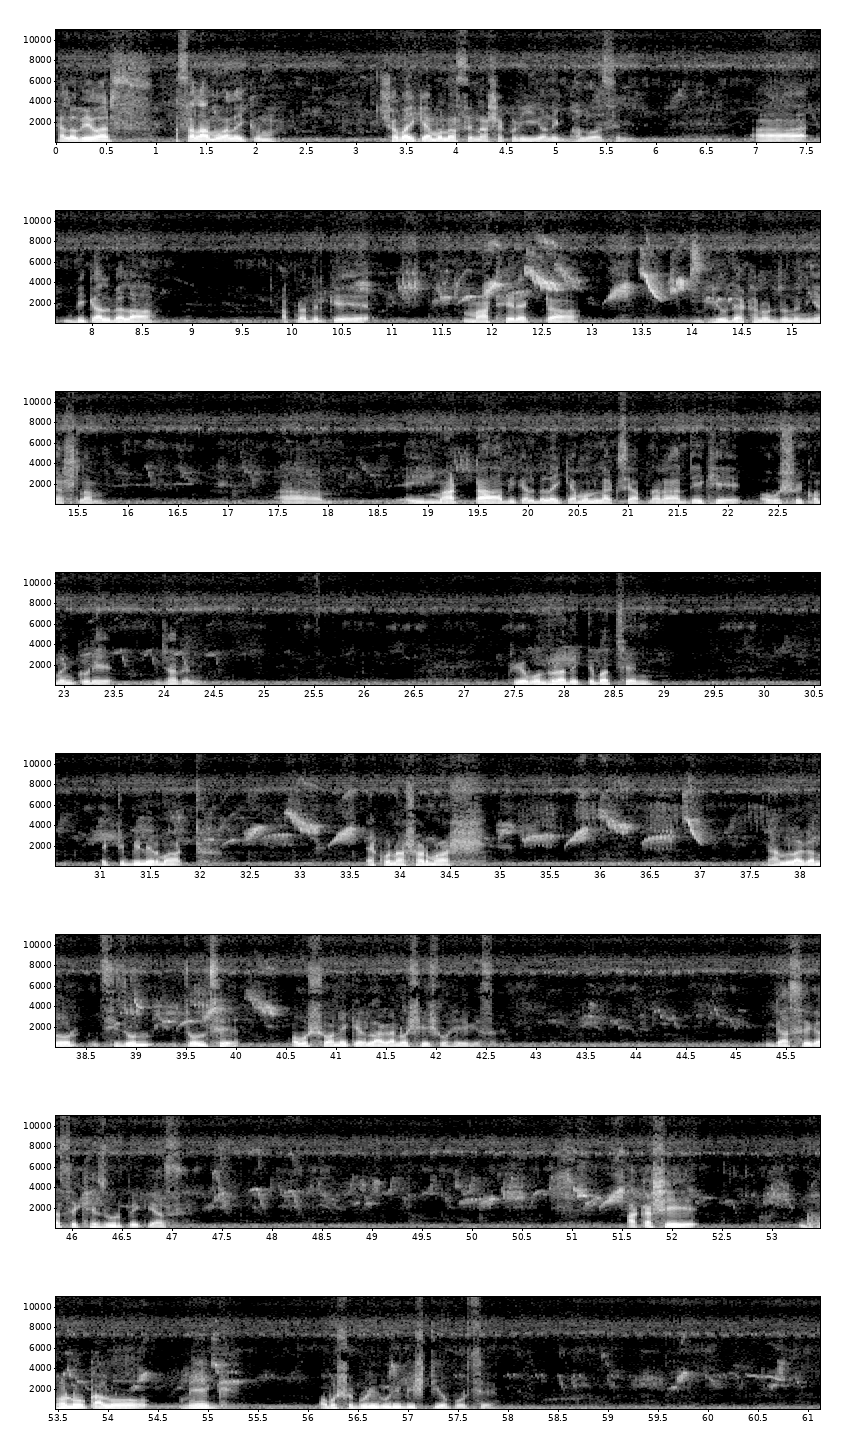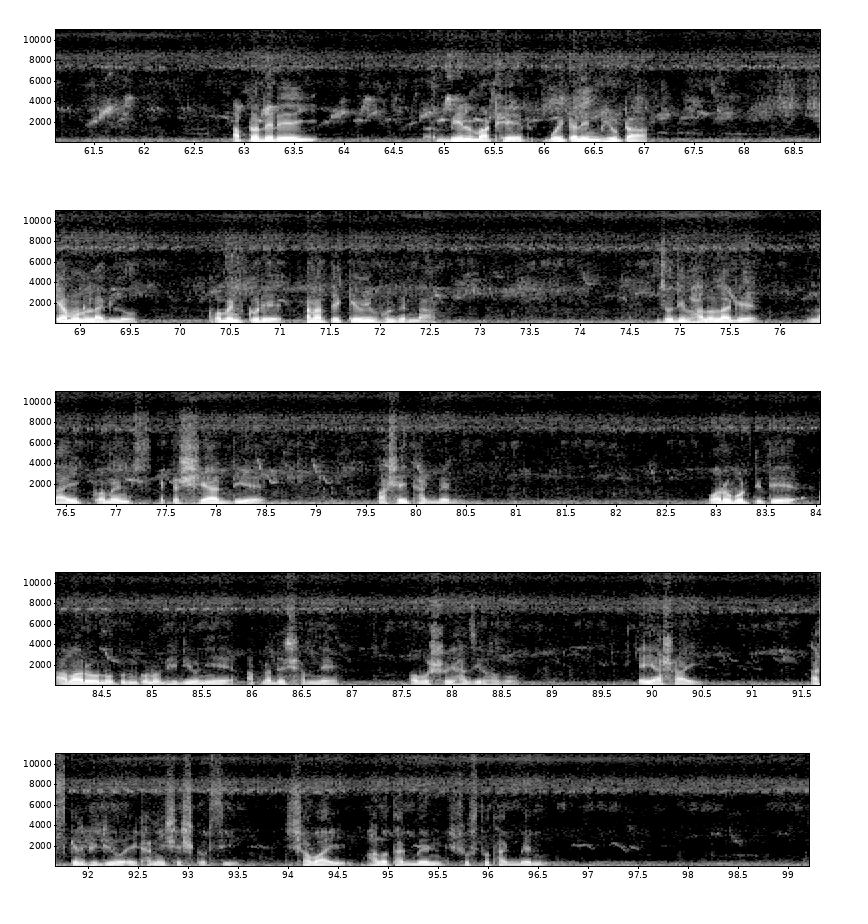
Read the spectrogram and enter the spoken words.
Hello viewers আসসালামু আলাইকুম সবাই কেমন আছেন? আশা করি অনেক ভালো আছেন। বিকালবেলা আপনাদেরকে মাঠের একটা ভিউ দেখানোর জন্য নিয়ে আসলাম। এই মাঠটা বিকালবেলায় কেমন লাগছে আপনারা দেখে অবশ্যই কমেন্ট করে যাবেন। প্রিয় বন্ধুরা, দেখতে পাচ্ছেন একটি বিলের মাঠ। এখন আষাঢ় মাস। ধান লাগানোর সিজন চলছে। অবশ্য অনেকের লাগানো শেষও হয়ে গেছে। গাছে গাছে খেজুর পেকে আছে। আকাশে ঘন কালো মেঘ। অবশ্য গুড়ি গুড়ি বৃষ্টিও পড়ছে। আপনাদের এই বিল মাঠের বৈকালীন ভিউটা কেমন লাগল কমেন্ট করে জানাতে কেউই ভুলবেন না। যদি ভালো লাগে, লাইক, কমেন্টস, একটা শেয়ার দিয়ে পাশেই থাকবেন। পরবর্তীতে আবারও নতুন কোনো ভিডিও নিয়ে আপনাদের সামনে অবশ্যই হাজির হব। এই আশায় আজকের ভিডিও এখানেই শেষ করছি। সবাই ভালো থাকবেন সুস্থ থাকবেন।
